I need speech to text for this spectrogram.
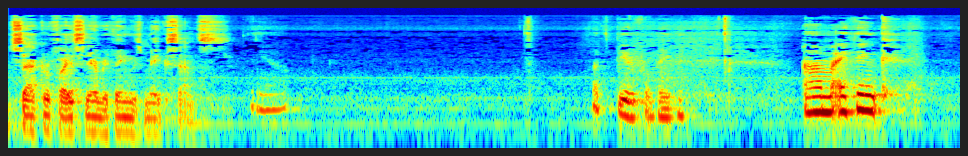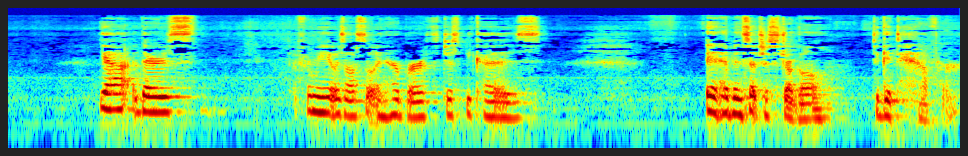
sacrifice and everything makes sense. Yeah. That's beautiful, baby. Um, I think, yeah, there's, for me, it was also in her birth just because it had been such a struggle to get to have her.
